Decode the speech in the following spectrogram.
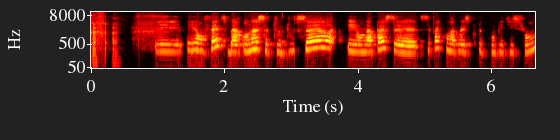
Et, et en fait, ben, on a cette douceur et on n'a pas, ce- c'est pas qu'on n'a pas l'esprit de compétition,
